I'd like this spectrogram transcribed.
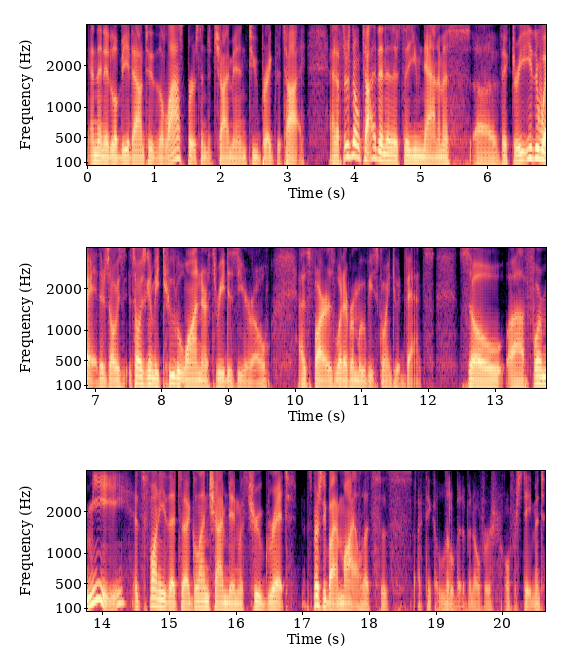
and then it'll be down to the last person to chime in to break the tie. And if there's no tie, then it's a unanimous uh, victory. Either way, there's always it's always going to be two to one or three to zero, as far as whatever movie is going to advance. So uh, for me, it's funny that uh, Glenn chimed in with True Grit, especially by a mile. That's, that's I think a little bit of an over overstatement.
